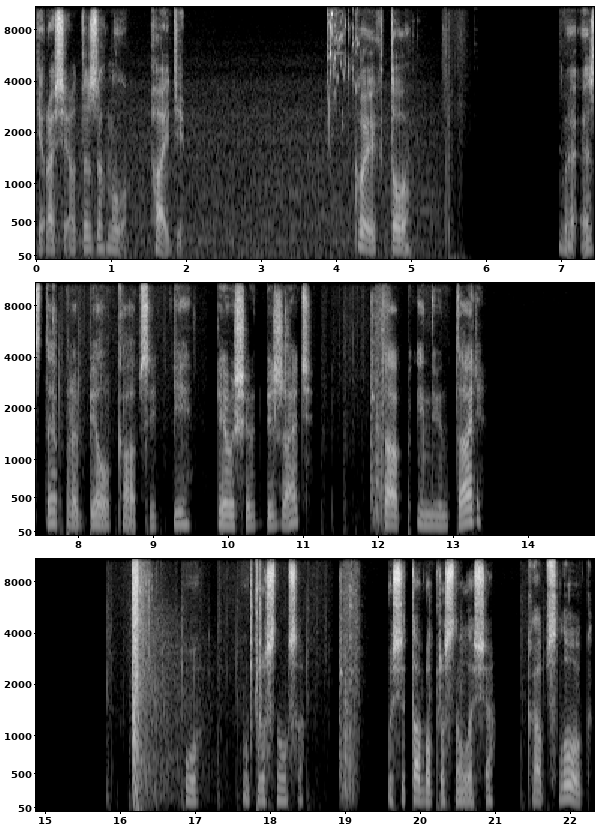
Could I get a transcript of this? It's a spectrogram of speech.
Хераси, а ты загнула. Хайди. Кое-кто VSD, пробел, капс, идти. Левый shift бежать. Тап, инвентарь. О, он проснулся. После таба проснулся. Капс лог.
